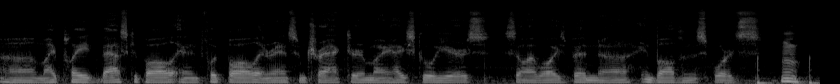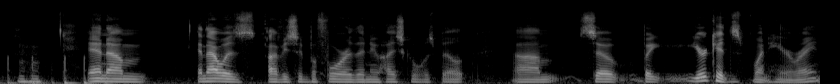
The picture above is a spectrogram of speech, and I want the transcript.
Um, I played basketball and football and ran some track during my high school years. So I've always been uh, involved in the sports. Mm. hmm And um, and that was obviously before the new high school was built. Um, so, but your kids went here, right?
